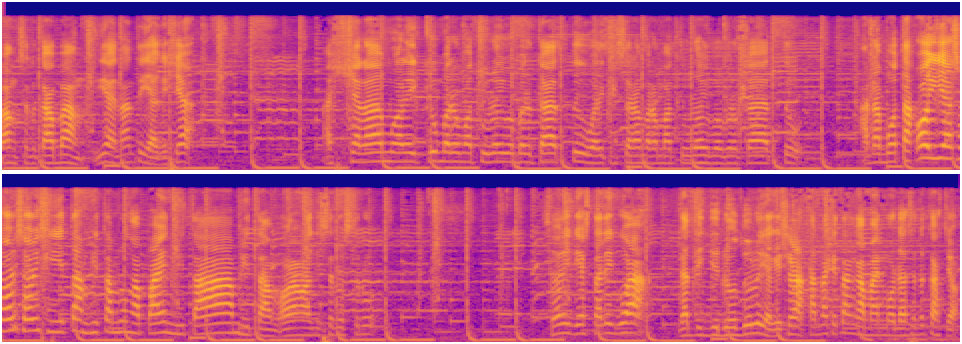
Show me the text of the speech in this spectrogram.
Bang sedekah bang, iya nanti ya guys ya. Assalamualaikum warahmatullahi wabarakatuh. Waalaikumsalam warahmatullahi wabarakatuh ada botak. Oh iya sorry sorry si hitam. Hitam lu ngapain? Hitam hitam. Orang lagi seru-seru. Sorry guys tadi gua ganti judul dulu ya guys ya. Karena kita nggak main modal sedekah cok.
